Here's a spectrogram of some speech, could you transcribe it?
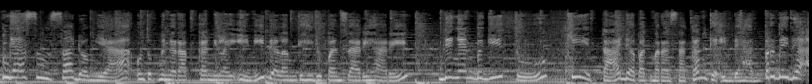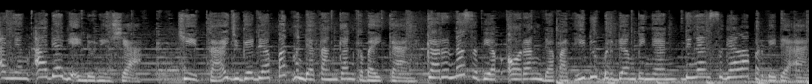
Nggak susah dong ya untuk menerapkan nilai ini dalam kehidupan sehari-hari. Dengan begitu, kita dapat merasakan keindahan perbedaan yang ada di Indonesia. Kita juga dapat mendatangkan kebaikan karena setiap orang dapat hidup berdampingan dengan segala perbedaan.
